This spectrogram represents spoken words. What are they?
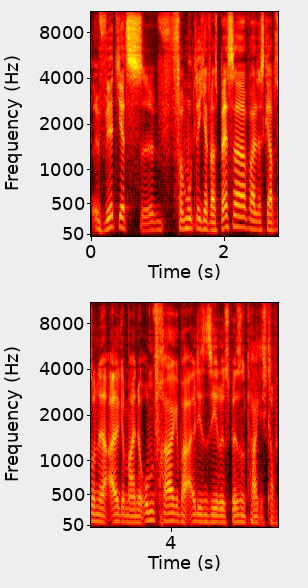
Wird jetzt äh, vermutlich etwas besser, weil es gab so eine allgemeine Umfrage bei all diesen Sirius Business Parks. Ich glaube,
